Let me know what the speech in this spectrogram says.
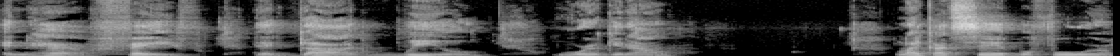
and have faith that God will work it out. Like I said before,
